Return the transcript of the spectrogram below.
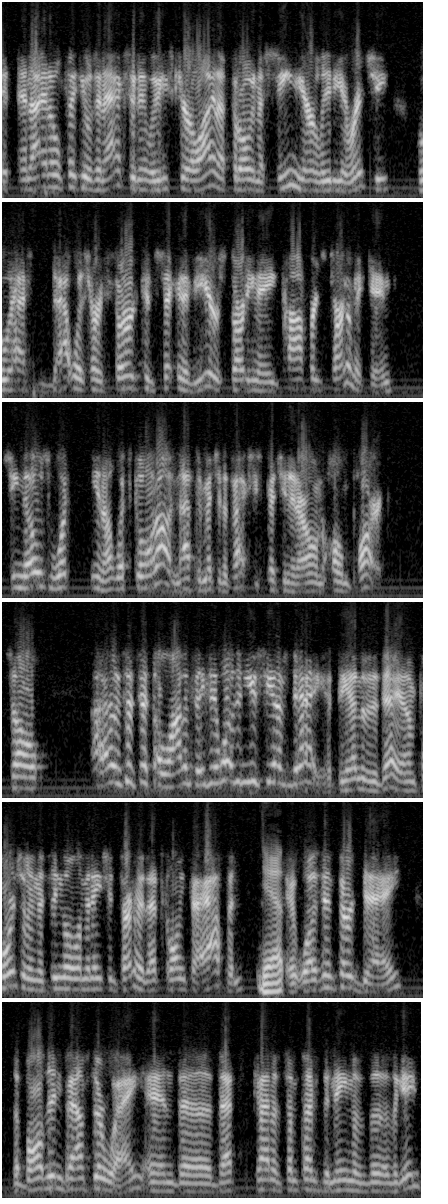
it, and I don't think it was an accident with East Carolina throwing a senior, Lydia Ritchie, who has that was her third consecutive year starting a conference tournament game. She knows what you know what's going on. Not to mention the fact she's pitching at her own home park. So uh, it was just a lot of things. It wasn't UCF's day at the end of the day. And unfortunately, in the single elimination tournament, that's going to happen. Yeah. It wasn't their day. The ball didn't bounce their way, and uh, that's kind of sometimes the name of the, the game.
